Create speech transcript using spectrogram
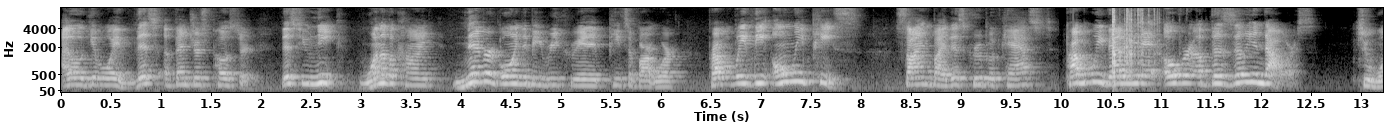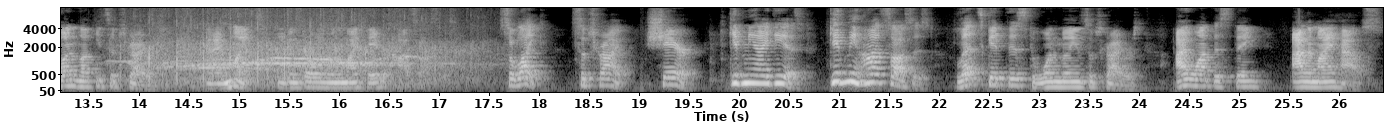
I will give away this Avengers poster, this unique, one-of-a-kind, never going to be recreated piece of artwork, probably the only piece signed by this group of cast, probably valued at over a bazillion dollars, to one lucky subscriber. And I might even throw in one of my favorite hot sauces. So like, subscribe, share, give me ideas, give me hot sauces. Let's get this to 1 million subscribers. I want this thing out of my house.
